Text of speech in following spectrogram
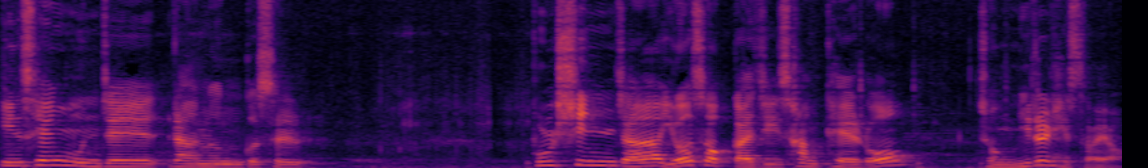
인생 문제라는 것을 불신자 여섯 가지 상태로 정리를 했어요.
